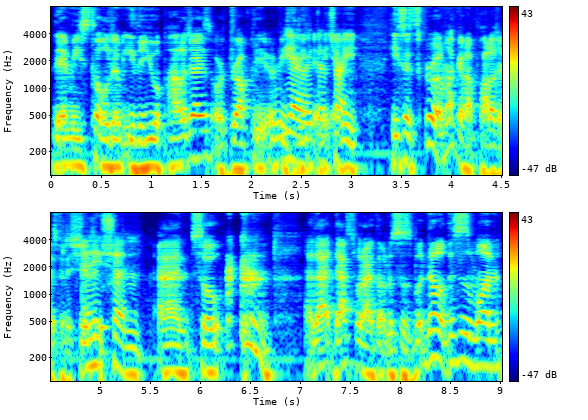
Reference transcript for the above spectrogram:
the Emmys told him either you apologize or drop the Emmys. Yeah, And right, he- that's and right. He, he said, "Screw it. I'm not gonna apologize for this shit." And he shouldn't. And so that that's what I thought this was. But no, this is one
